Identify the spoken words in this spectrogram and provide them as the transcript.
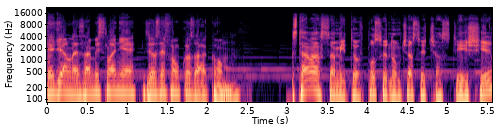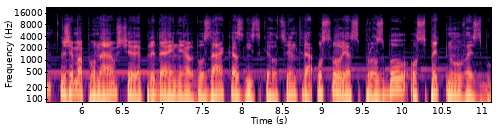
Nedelné zamyslenie s Jozefom Kozákom. Stáva sa mi to v poslednom čase častejšie, že ma po návšteve predajne alebo zákazníckého centra oslovia s prozbou o spätnú väzbu.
